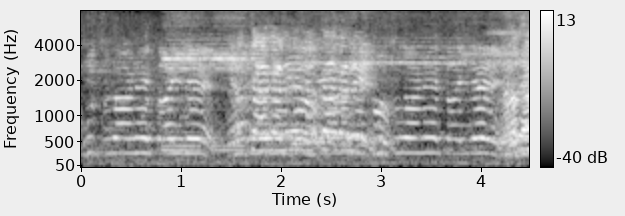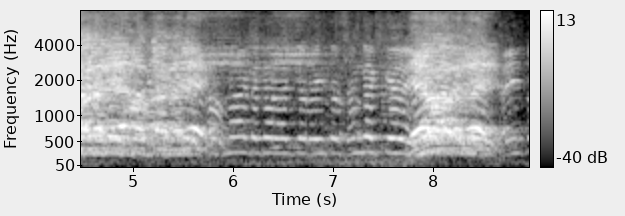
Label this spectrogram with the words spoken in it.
ಭೂ ಸುಧಾರಣೆ ಕಾಯಿದೆ ಸುಧಾರಣೆ ಕಾಯ್ದೆ ಕರ್ನಾಟಕ ರಾಜ್ಯ ರೈತ ಸಂಘಕ್ಕೆ, ರೈತ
